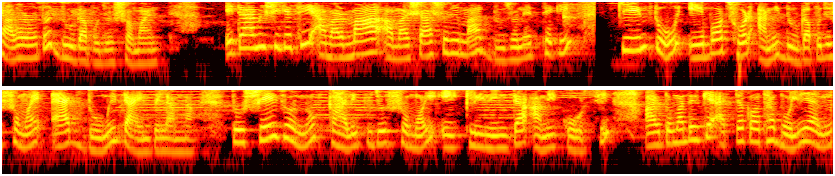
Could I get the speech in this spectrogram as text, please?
সাধারণত দুর্গাপুজোর সময়। এটা আমি শিখেছি আমার মা, আমার শাশুড়ি মা দুজনের থেকেই। কিন্তু এবছর আমি দুর্গাপুজোর সময় একদমই টাইম পেলাম না। তো সেই জন্য কালী পুজোর সময় এই ক্লিনিংটা আমি করছি। আর তোমাদেরকে একটা কথা বলি আমি,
